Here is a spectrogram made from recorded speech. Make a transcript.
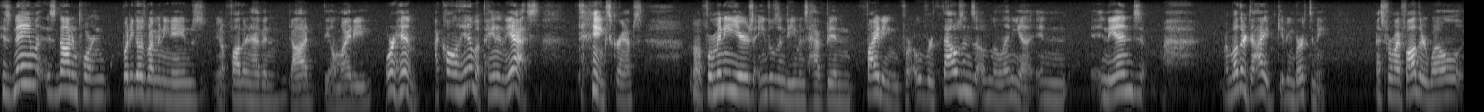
His name is not important, but he goes by many names, you know, Father in Heaven, God, the Almighty, or him. I call him a pain in the ass. Thanks, Gramps. Uh, for many years, angels and demons have been fighting for over thousands of millennia. In in the end, my mother died giving birth to me. As for my father, well,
